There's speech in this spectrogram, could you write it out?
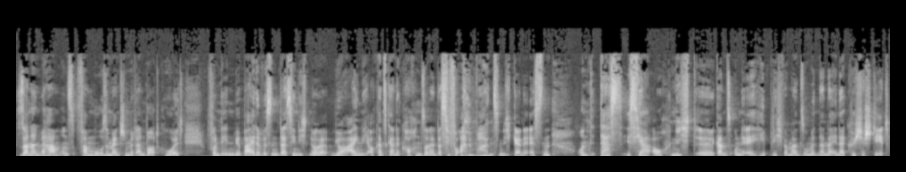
sondern wir haben uns famose Menschen mit an Bord geholt, von denen wir beide wissen, dass sie nicht nur, ja, eigentlich auch ganz gerne kochen, sondern dass sie vor allem wahnsinnig gerne essen. Und das ist ja auch nicht äh, ganz unerheblich, wenn man so miteinander in der Küche steht.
